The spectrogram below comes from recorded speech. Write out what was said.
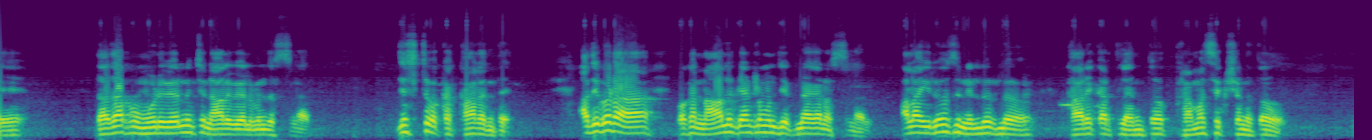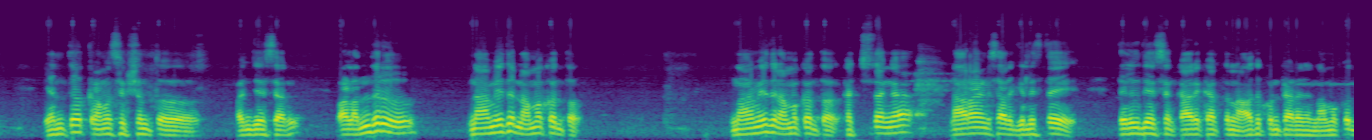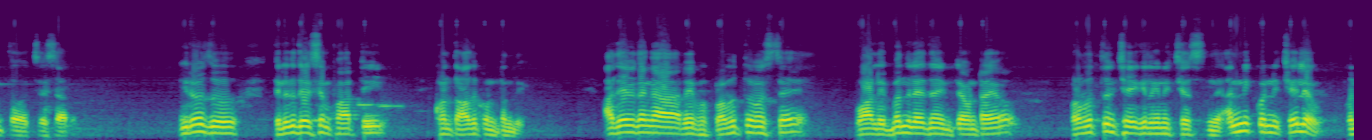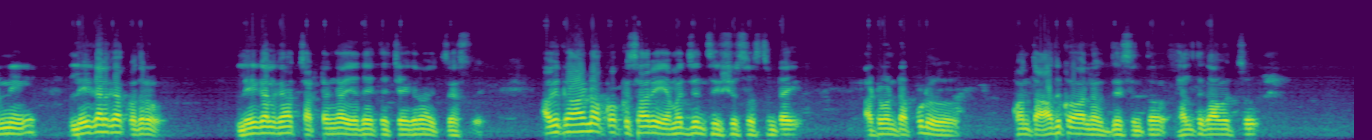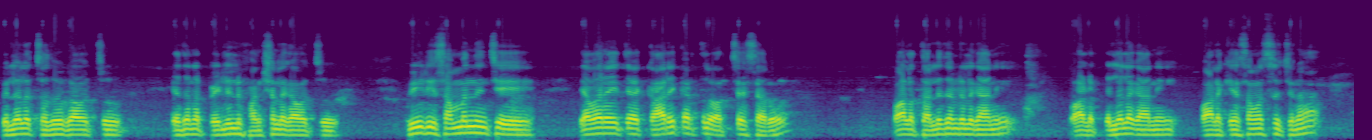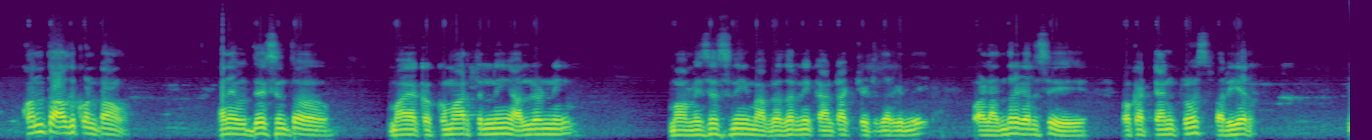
దాదాపు మూడు వేల నుంచి నాలుగు వేల మంది వస్తున్నారు. జస్ట్ ఒక కాల్ అంతే. అది కూడా ఒక నాలుగు గంటల ముందు చెప్పినా కానీ వస్తున్నారు. అలా ఈరోజు నెల్లూరులో కార్యకర్తలు ఎంతో క్రమశిక్షణతో ఎంతో క్రమశిక్షణతో పనిచేశారు. వాళ్ళందరూ నా మీద నమ్మకంతో నా మీద నమ్మకంతో ఖచ్చితంగా నారాయణ సార్ గెలిస్తే తెలుగుదేశం కార్యకర్తలను ఆదుకుంటాడనే నమ్మకంతో వచ్చేశారు ఈరోజు తెలుగుదేశం పార్టీ కొంత ఆదుకుంటుంది. అదేవిధంగా రేపు ప్రభుత్వం వస్తే వాళ్ళ ఇబ్బందులు ఏదైతే ఉంటాయో ప్రభుత్వం చేయగలిగిన చేస్తుంది. అన్ని కొన్ని చేయలేవు. కొన్ని లీగల్గా కుదరవు. లీగల్గా చట్టంగా ఏదైతే చేయగలమో అది చేస్తుంది. అవి కాకుండా ఒక్కొక్కసారి ఎమర్జెన్సీ ఇష్యూస్ వస్తుంటాయి. అటువంటప్పుడు కొంత ఆదుకోవాలనే ఉద్దేశంతో హెల్త్ కావచ్చు పిల్లల చదువు కావచ్చు ఏదైనా పెళ్ళిళ్ళు ఫంక్షన్లు కావచ్చు వీటికి సంబంధించి ఎవరైతే కార్యకర్తలు వర్క్ చేశారో వాళ్ళ తల్లిదండ్రులు కానీ వాళ్ళ పిల్లలు కానీ వాళ్ళకి ఏ సమస్య వచ్చినా కొంత ఆదుకుంటాం అనే ఉద్దేశంతో మా యొక్క కుమార్తెల్ని అల్లుడిని మా మిసెస్ని మా బ్రదర్ని కాంటాక్ట్ చేయడం జరిగింది. వాళ్ళందరూ కలిసి ఒక టెన్ క్రోర్స్ పర్ ఇయర్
